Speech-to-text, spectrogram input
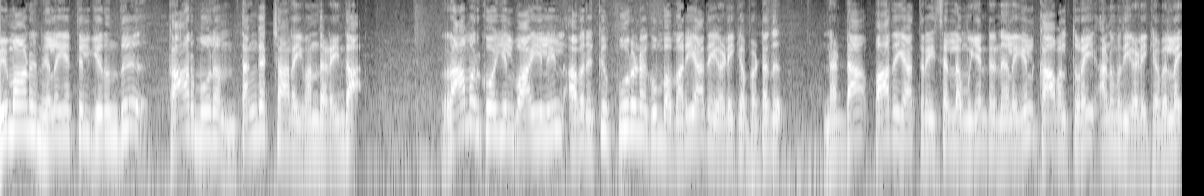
விமான நிலையத்தில் இருந்து கார் மூலம் தங்கச்சாலை வந்தடைந்தார். ராமர் கோயில் வாயிலில் அவருக்கு பூரணகும்ப மரியாதை அளிக்கப்பட்டது. நட்டா பாத யாத்திரை செல்ல முயன்ற நிலையில் காவல்துறை அனுமதி அளிக்கவில்லை.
